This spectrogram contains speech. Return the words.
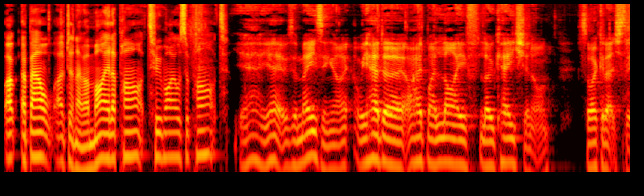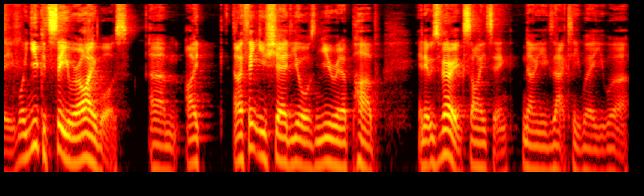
about I don't know a mile apart, two miles apart. Yeah, yeah, it was amazing. I we had a I had my live location on, so I could actually well you could see where I was. Um, I and I think you shared yours, and you were in a pub and it was very exciting knowing exactly where you were.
